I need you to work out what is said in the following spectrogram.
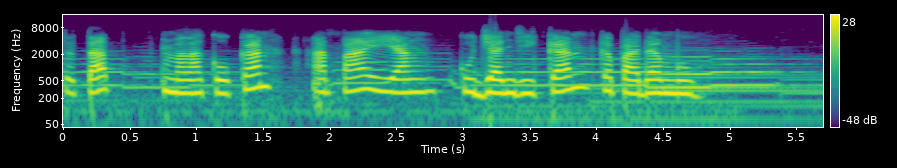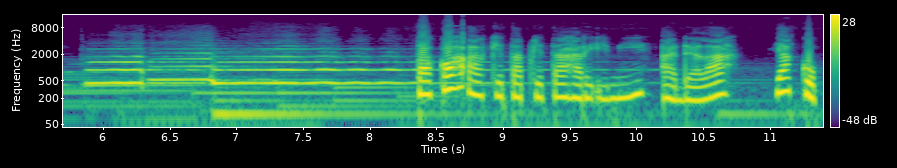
tetap melakukan apa yang kujanjikan kepadamu. Tokoh Alkitab kita hari ini adalah Yakub.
